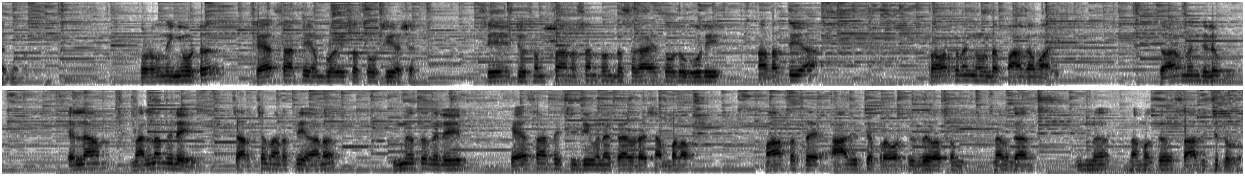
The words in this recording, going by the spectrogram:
എന്നുള്ളത് തുടർന്ന് ഇങ്ങോട്ട് K S R T employees association C I U സംസ്ഥാന സെൻട്രലിന്റെ സഹായത്തോടു കൂടി നടത്തിയ പ്രവർത്തനങ്ങളുടെ ഭാഗമായി ഗവൺമെന്റിലും എല്ലാം നല്ല നിലയിൽ ചർച്ച നടത്തിയാണ് ഇന്നത്തെ നിലയിൽ K S R T C ജീവനക്കാരുടെ ശമ്പളം മാസത്തെ ആദ്യത്തെ പ്രവൃത്തി ദിവസം നൽകാൻ ഇന്ന് നമുക്ക് സാധിച്ചിട്ടുള്ളൂ.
